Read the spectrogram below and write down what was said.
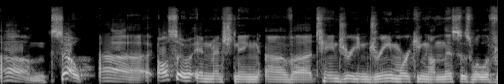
Um, so uh, also in mentioning of uh, Tangerine Dream working on this as well as,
